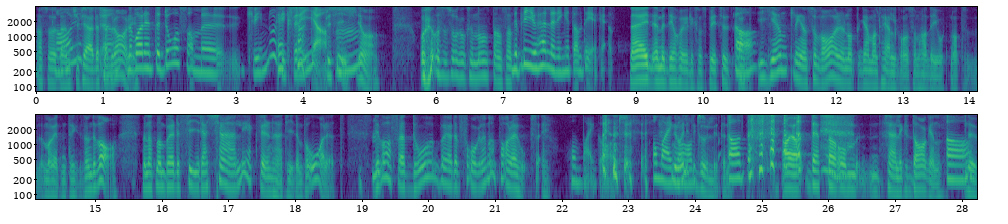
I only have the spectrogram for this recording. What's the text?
alltså Ja, den just 24 det. februari. Men var det inte då som eh, kvinnor fick Exakt, fria? precis, Mm. ja. Och, och så såg jag också någonstans att Det blir ju heller inget av det. Kan jag. Nej, nej, men det har ju liksom spritts ut. Ja. Att egentligen så var det något gammalt helgon som hade gjort något, man vet inte riktigt vem det var. Men att man började fira kärlek vid den här tiden på året. Mhm. Det var för att då började fåglarna para ihop sig. Oh my god. Oh my Det var god. lite gulligt. Ja, Ja, ja, detta om kärleksdagen. Ja. Nu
